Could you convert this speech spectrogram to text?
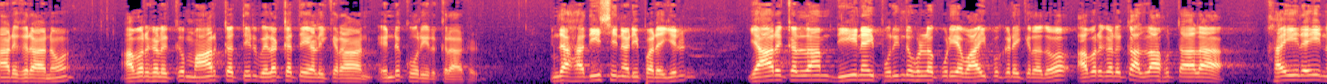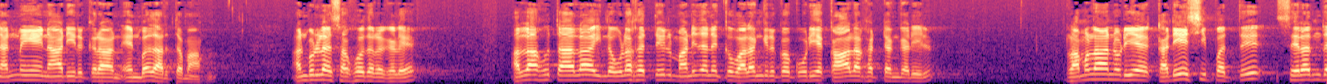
நாடுகிறானோ அவர்களுக்கு மார்க்கத்தில் விளக்கத்தை அளிக்கிறான் என்று கூறியிருக்கிறார்கள். இந்த ஹதீஸின் அடிப்படையில் யாருக்கெல்லாம் தீனை புரிந்து கொள்ளக்கூடிய வாய்ப்பு கிடைக்கிறதோ அவர்களுக்கு அல்லாஹு தாலா ஹைரை நன்மையை நாடியிருக்கிறான் என்பது அர்த்தமாகும். அன்புள்ள சகோதரர்களே அல்லாஹு தாலா இந்த உலகத்தில் மனிதனுக்கு வழங்கியிருக்கக்கூடிய காலகட்டங்களில் ரமலானுடைய கடைசி பத்து சிறந்த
